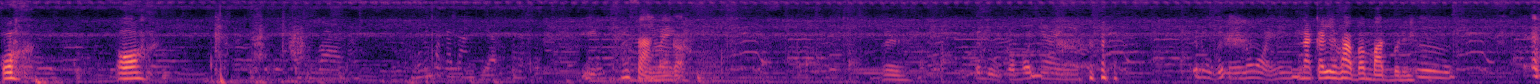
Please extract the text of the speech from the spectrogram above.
โอ้โอ้ไม่สั่งมันก็เออกระดูกกับบ่ใหญ่กระดูกก็น้อยๆนึงนักกายภาพบำบัดบ่นี่เออเอ้า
